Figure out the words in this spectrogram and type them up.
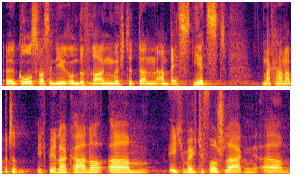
äh, groß was in die Runde fragen möchtet, dann am besten jetzt. Nakana, bitte. Ich bin Akana. Ähm, ich möchte vorschlagen, ähm,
